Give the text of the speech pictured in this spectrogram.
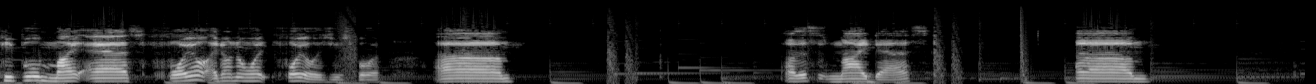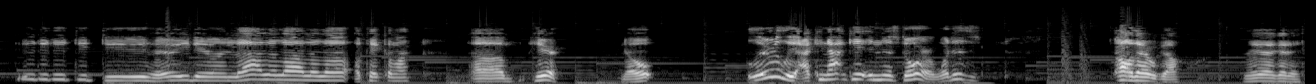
people might ask, foil? I don't know what foil is used for. Um, oh, this is my desk. Um, do, do. How you doing? La la la la la. Okay, come on. Um, here. Nope. Literally, I cannot get in this door. What is... Oh, there we go. Maybe I got it.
